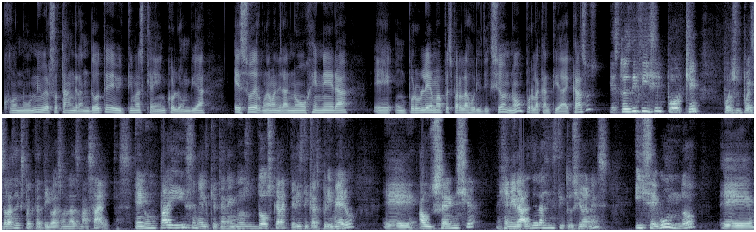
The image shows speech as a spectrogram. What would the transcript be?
con un universo tan grandote de víctimas que hay en Colombia. Eso de alguna manera no genera eh, un problema pues, para la jurisdicción, ¿no? Por la cantidad de casos. Esto es difícil porque por supuesto las expectativas son las más altas. En un país en el que tenemos dos características. Primero, eh, ausencia general de las instituciones y segundo, eh,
